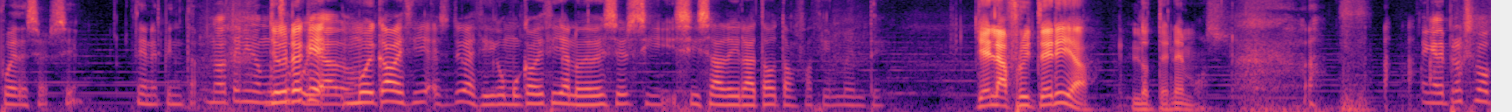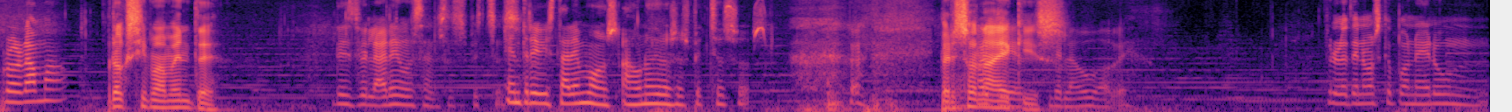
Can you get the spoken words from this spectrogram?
Puede ser, sí. Tiene pinta. No ha tenido mucho Yo creo cuidado. que muy cabecilla, eso te iba a decir, digo, muy cabecilla no debe ser si, si se ha dilatado tan fácilmente. Y en la fruitería lo tenemos. En el próximo programa Próximamente. Desvelaremos al sospechoso. Entrevistaremos a uno de los sospechosos. Persona X. De la UAB. Pero le tenemos que poner un,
